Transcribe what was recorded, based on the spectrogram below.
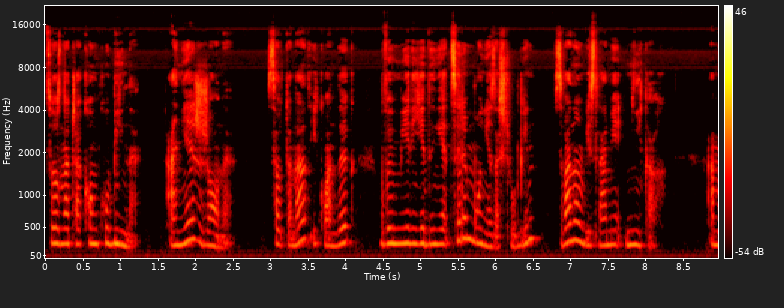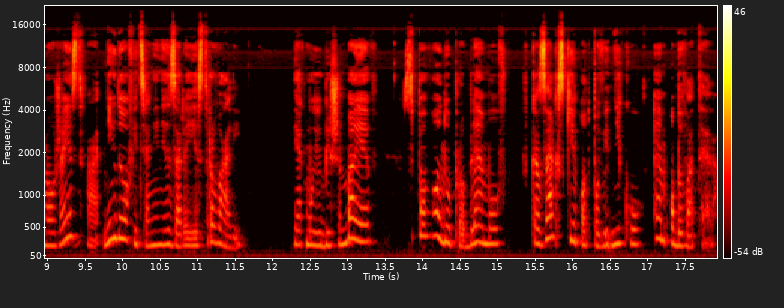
co oznacza konkubinę, a nie żonę. Sautanat i Kłandyk bowiem mieli jedynie ceremonię zaślubin, zwaną w islamie nikach, a małżeństwa nigdy oficjalnie nie zarejestrowali. Jak mówił Biszymbajew, z powodu problemów w kazachskim odpowiedniku M-Obywatela.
